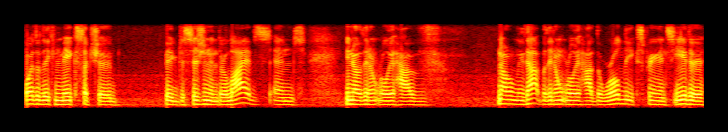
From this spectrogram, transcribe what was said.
whether they can make such a big decision in their lives. And you know they don't really have not only that but they don't really have the worldly experience either.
